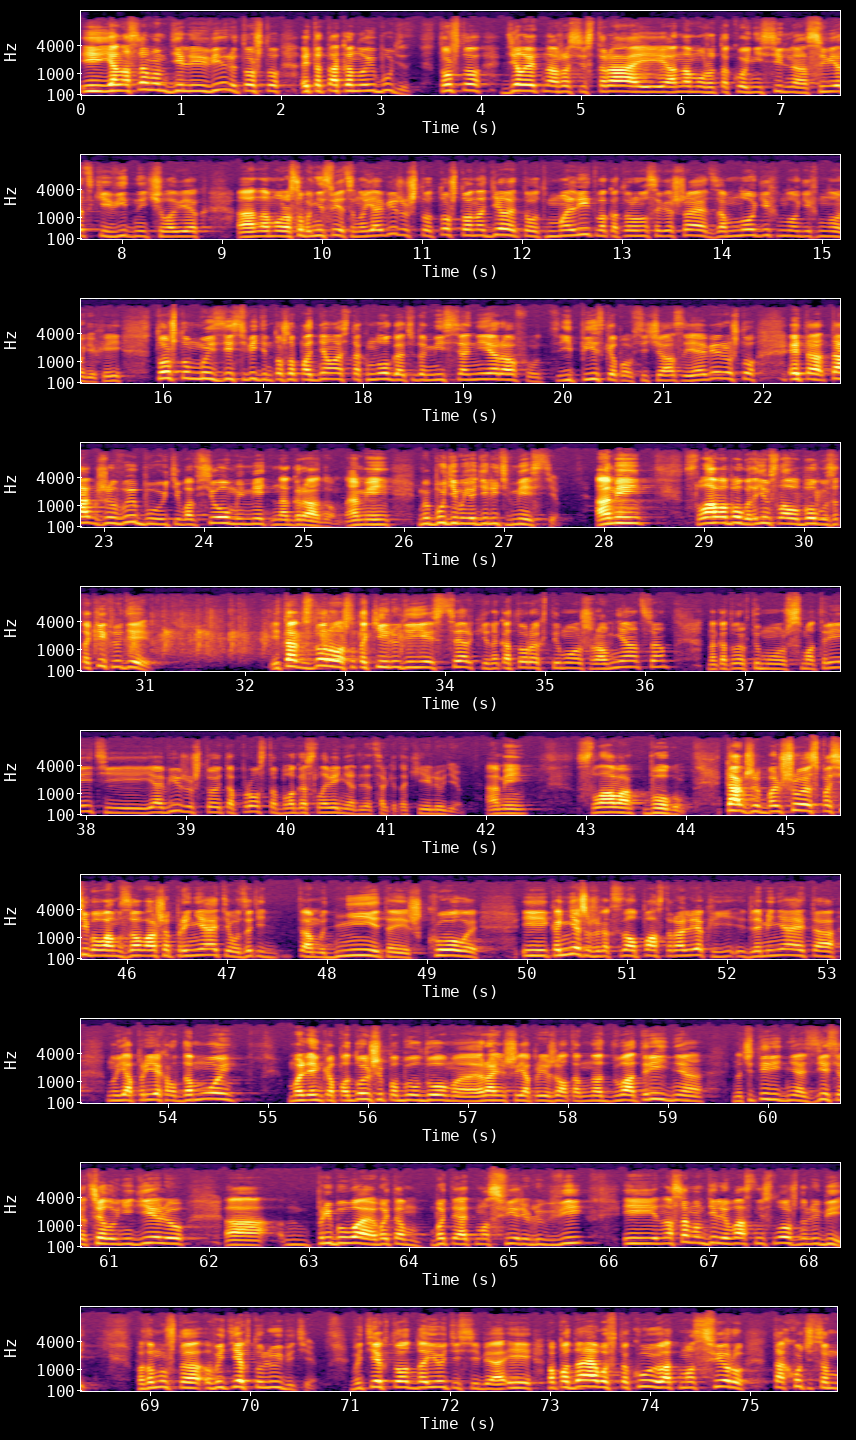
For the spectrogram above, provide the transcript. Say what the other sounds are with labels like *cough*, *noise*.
И я на самом деле верю, то, что это так оно и будет. То, что делает наша сестра, и она может такой не сильно светский, видный человек, она может особо не светиться, но я вижу, что то, что она делает, это вот молитва, которую она совершает за многих-многих-многих. И то, что мы здесь видим, то, что поднялось так много отсюда миссионеров, вот, епископов сейчас, и я верю, что это также вы будете во всем иметь награду. Аминь. Мы будем ее делить вместе. Аминь. Слава Богу, дадим славу Богу за таких людей. И так здорово, что такие люди есть в церкви, на которых ты можешь равняться, на которых ты можешь смотреть. И я вижу, что это просто благословение для церкви, такие люди. Аминь. Слава Богу. Также большое спасибо вам за ваше принятие, вот за эти там, дни этой школы. И, конечно же, как сказал пастор Олег, для меня это, ну, я приехал домой, маленько подольше побыл дома. Раньше я приезжал там на 2-3 дня, на 4 дня. Здесь я целую неделю а, пребываю в, этом, в этой атмосфере любви. И на самом деле вас несложно любить, потому что вы те, кто любите, вы те, кто отдаете себя. И попадая вот в такую атмосферу, так хочется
